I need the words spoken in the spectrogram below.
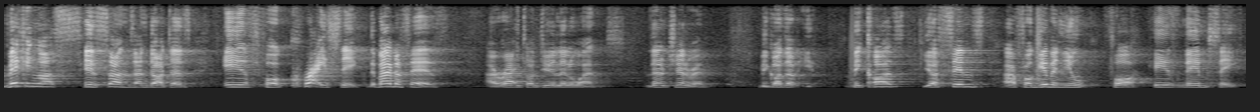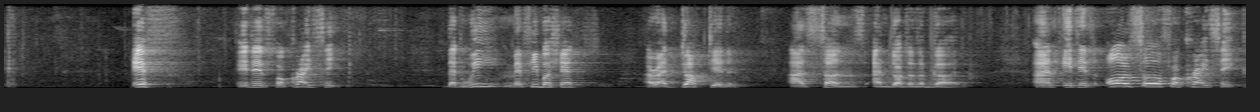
making us his sons and daughters, is for Christ's sake. The Bible says, I write unto you little ones, little children, because, of, because your sins are forgiven you for his name's sake. If it is for Christ's sake that we, Mephibosheth, are adopted as sons and daughters of God. And it is also for Christ's sake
